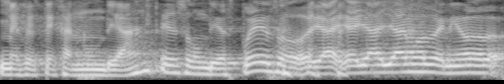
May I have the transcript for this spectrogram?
me festejan un día antes o un día después, o ya, ya, ya, ya hemos venido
